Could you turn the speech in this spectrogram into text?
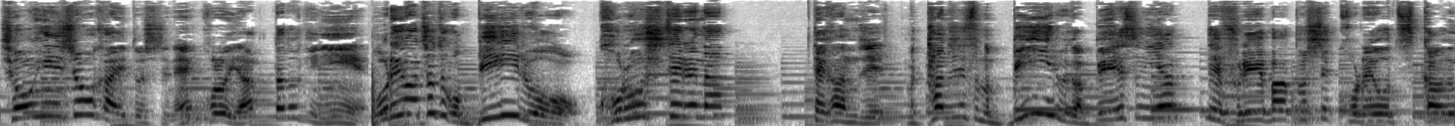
商品紹介としてねこれをやった時に俺はちょっとこうビールを殺してるなって感じ。単純にそのビールがベースにあってフレーバーとしてこれを使う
